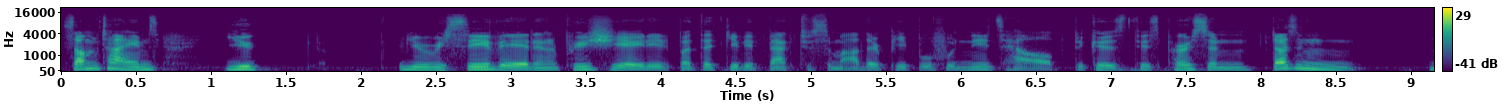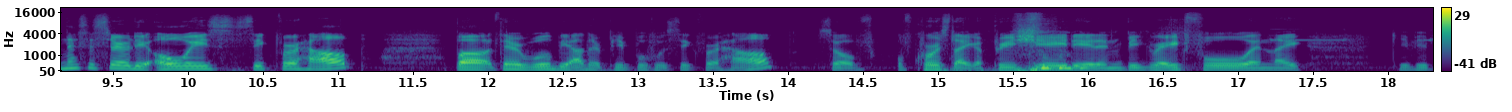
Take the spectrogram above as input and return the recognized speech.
sometimes you you receive it and appreciate it, but then give it back to some other people who needs help because this person doesn't necessarily always seek for help, but there will be other people who seek for help. So of, of course, like appreciate it and be grateful and like give it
